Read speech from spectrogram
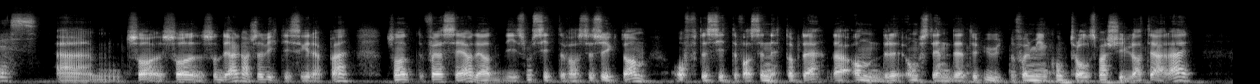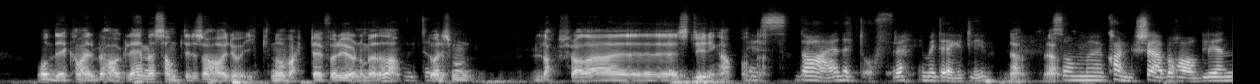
Yes. Um, Så, så, så det er kanskje det viktigste grepet. Sånn at, for jeg ser jo det at de som sitter fast i sykdom, ofte sitter fast i nettopp det. Det er andre omstendigheter utenfor min kontroll som er skylda at jeg er her. Og det kan være behagelig, men samtidig så har du jo ikke noe verktøy for å gjøre noe med det. da. Du har liksom lagt fra deg eh, styringa. yes. Da er jeg dette offeret i mitt eget liv. Ja, ja, Som eh, kanskje er behagelig en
